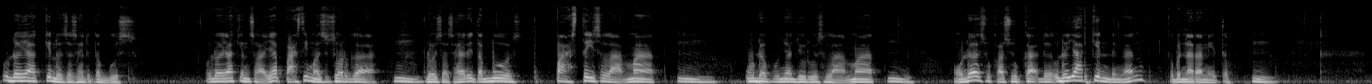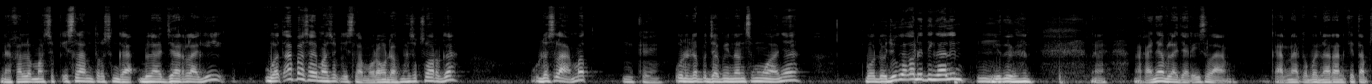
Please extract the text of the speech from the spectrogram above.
Udah yakin dosa saya ditebus. Udah yakin saya pasti masuk surga. Dosa saya ditebus. Pasti selamat. Hmm. Udah punya juru selamat. Hmm. Udah suka-suka deh. Udah yakin dengan kebenaran itu. Hmm. Nah kalau masuk Islam terus nggak belajar lagi. Buat apa saya masuk Islam? Orang udah masuk surga. Udah selamat. Oke. Udah dapat jaminan semuanya. Bodoh juga kalau ditinggalin. Gitu kan. Nah makanya belajar Islam. Karena kebenaran kitab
